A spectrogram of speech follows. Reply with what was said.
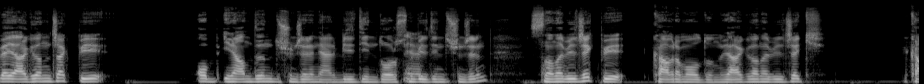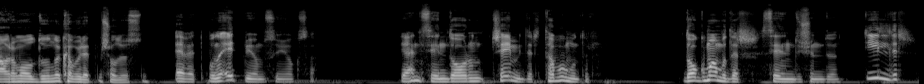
ve yargılanacak bir o inandığın düşüncenin yani bildiğin doğrusunu Evet. bildiğin düşüncenin sınanabilecek bir kavram olduğunu, yargılanabilecek bir kavram olduğunu kabul etmiş oluyorsun. Evet bunu etmiyor musun yoksa? Yani senin doğrun şey midir? Tabu mudur? Dogma mıdır senin düşündüğün? Değildir.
